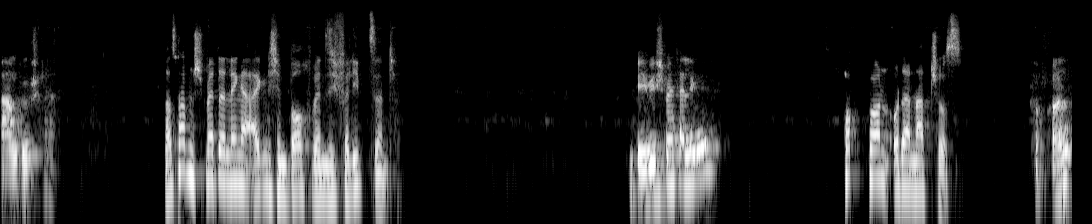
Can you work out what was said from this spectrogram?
Warmduscher. Was haben Schmetterlinge eigentlich im Bauch, wenn sie verliebt sind? Babyschmetterlinge? Popcorn oder Nachos? Popcorn.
